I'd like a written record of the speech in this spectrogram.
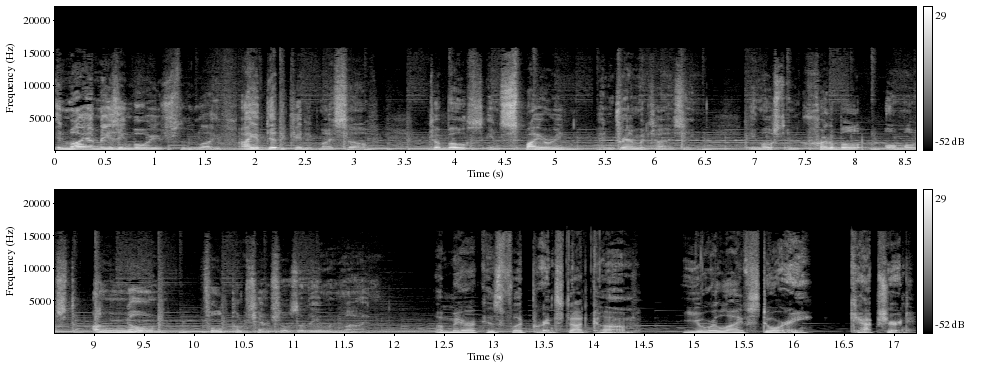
In my amazing voyage through life, I have dedicated myself to both inspiring and dramatizing the most incredible, almost unknown full potentials of the human mind. America'sFootprints.com. Your life story captured.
